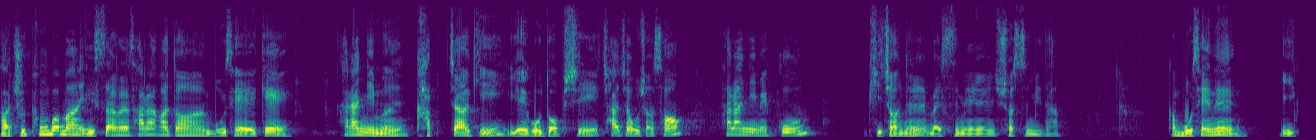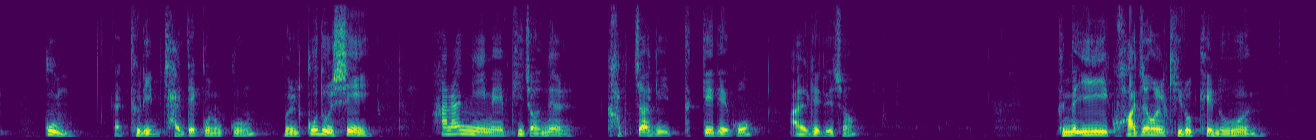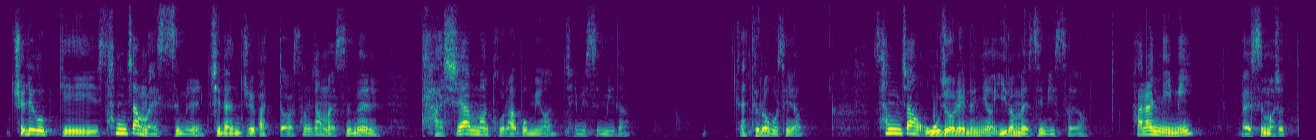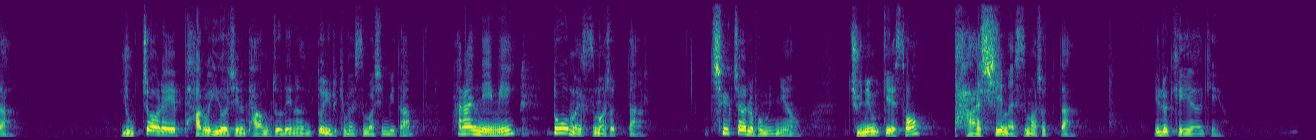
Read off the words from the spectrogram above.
아주 평범한 일상을 살아가던 모세에게 하나님은 갑자기 예고도 없이 찾아오셔서 하나님의 꿈, 비전을 말씀해 주셨습니다. 그러니까 모세는 이 꿈, 그러니까 드림, 잘 때 꾸는 꿈을 꾸듯이 하나님의 비전을 갑자기 듣게 되고 알게 되죠. 근데 이 과정을 기록해 놓은 출애굽기 3장 말씀을 지난주에 봤던 3장 말씀을 다시 한번 돌아보면 재밌습니다. 그냥 들어보세요. 3장 5절에는요, 이런 말씀이 있어요. 하나님이 말씀하셨다. 6절에 바로 이어지는 다음 절에는 또 이렇게 말씀하십니다. 하나님이 또 말씀하셨다. 7절을 보면요. 주님께서 다시 말씀하셨다. 이렇게 이야기해요.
